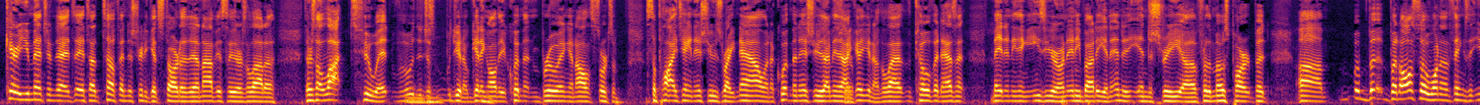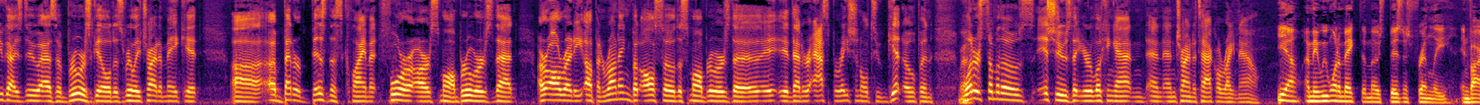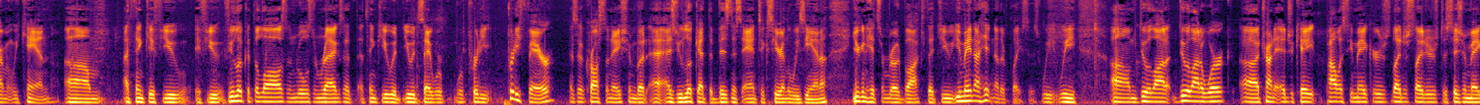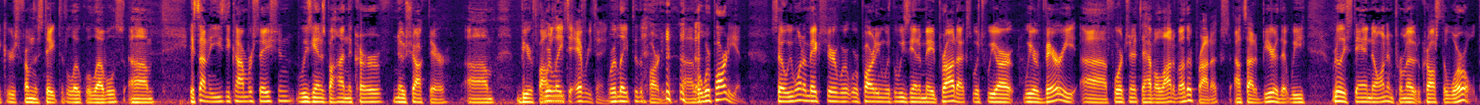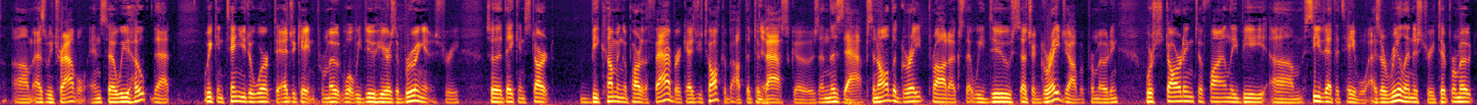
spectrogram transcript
Cary, you mentioned that it's, it's a tough industry to get started, and obviously there's a lot of there's a lot to it. Just you know, getting all the equipment and brewing and all sorts of supply chain issues right now and equipment issues. I mean, like you know, the last, COVID hasn't made anything easier on anybody in any industry uh, for the most part, but. Um, but, but but also one of the things that you guys do as a Brewers Guild is really try to make it uh, a better business climate for our small brewers that are already up and running, but also the small brewers that that are aspirational to get open. What are some of those issues that you're looking at and, and, and trying to tackle right now? Yeah, I mean, we want to make the most business friendly environment we can. Um, I think if you if you if you look at the laws and rules and regs, I, I think you would you would say we're we're pretty pretty fair as across the nation. But as you look at the business antics here in Louisiana, you're going to hit some roadblocks that you you may not hit in other places. We we um, do a lot do a lot of work uh, trying to educate policymakers, legislators, decision makers from the state to the local levels. Um, it's not an easy conversation. Louisiana's behind the curve. No shock there. Um, beer follows. We're late to everything. We're late to the party, uh, but we're partying. So we want to make sure we're, we're partying with Louisiana-made products, which we are. We are very uh, fortunate to have a lot of other products outside of beer that we really stand on and promote across the world um, as we travel. And so we hope that we continue to work to educate and promote what we do here as a brewing industry, so that they can start becoming a part of the fabric as you talk about the Tabascos and the Zapp's and all the great products that we do such a great job of promoting. We're starting to finally be um, seated at the table as a real industry to promote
